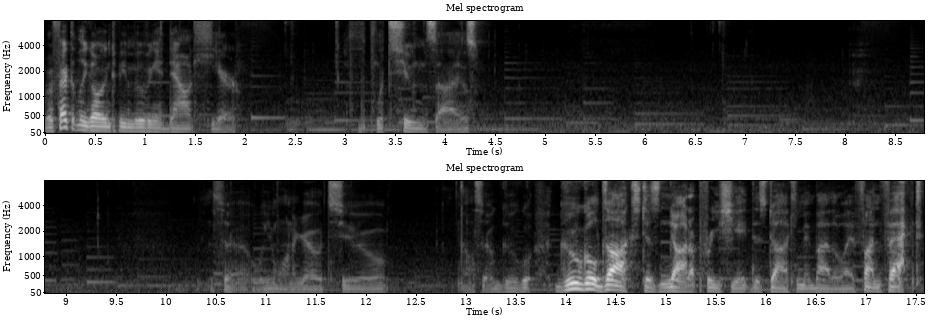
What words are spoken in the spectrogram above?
We're effectively going to be moving it down here. To The platoon size. So we want to go to also Google. Google Docs does not appreciate this document, by the way. Fun fact.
